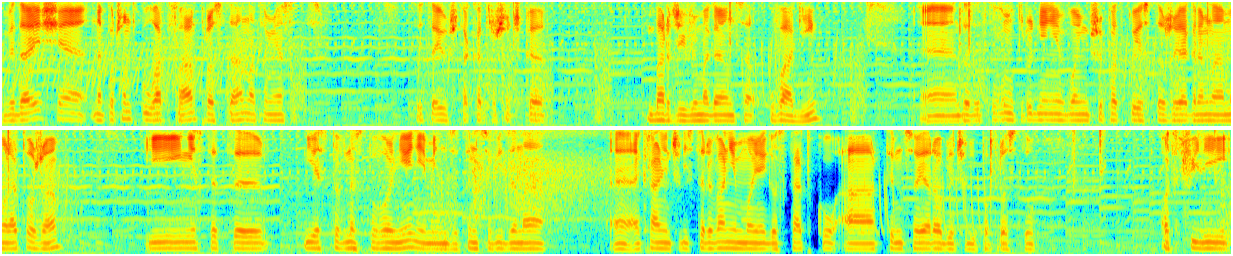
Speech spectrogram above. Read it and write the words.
Wydaje się na początku łatwa, prosta, natomiast tutaj już taka troszeczkę bardziej wymagająca uwagi. E, Dodatkowym utrudnieniem w moim przypadku jest to, że ja gram na emulatorze i niestety jest pewne spowolnienie między tym, co widzę na e, ekranie, czyli sterowaniem mojego statku, a tym, co ja robię, czyli po prostu od chwili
